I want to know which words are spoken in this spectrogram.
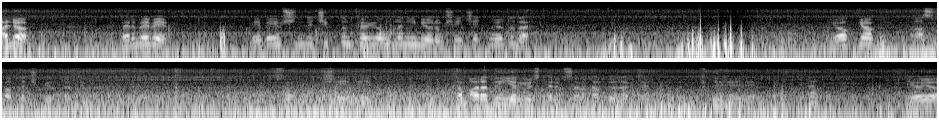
Alo. Efendim bebeğim. Bebeğim şimdi çıktım köy yolundan iniyorum. Şey çekmiyordu da. Yok yok. Asfalta çıkıyorum zaten. Son şey değil. Tam aradığın yeri gösteririm sana. Tam dönerken. yo yo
